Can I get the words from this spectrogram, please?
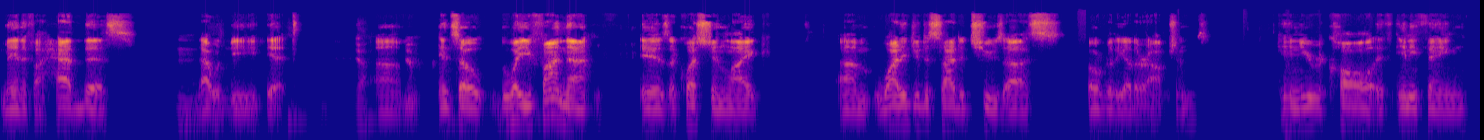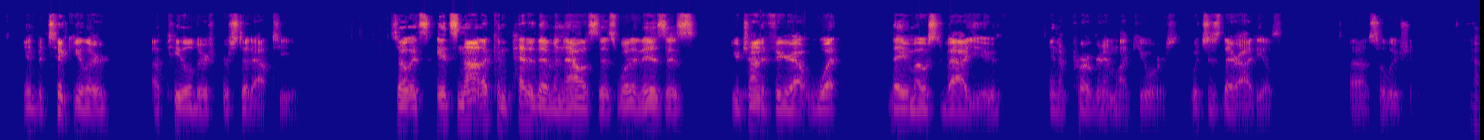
man, if I had this, mm. that would be it. Yeah. Um, yeah. And so the way you find that is a question like, um, why did you decide to choose us over the other options? Can you recall if anything in particular appealed or, or stood out to you? So it's it's not a competitive analysis. What it is is you're trying to figure out what they most value in a program like yours, which is their ideal uh, solution. Yeah.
